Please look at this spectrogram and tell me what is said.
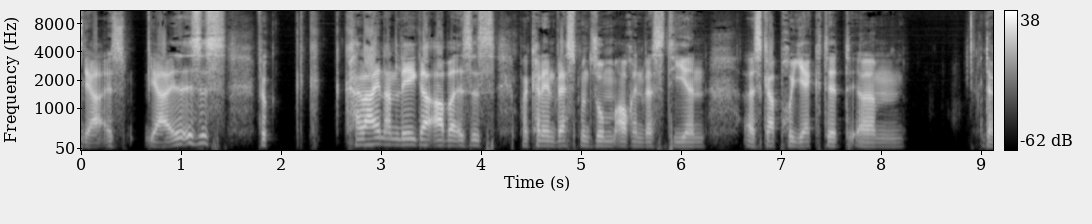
ja, es, ja, es ist für Kleinanleger, aber es ist, man kann Investmentsummen auch investieren. Es gab Projekte, ähm, da,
